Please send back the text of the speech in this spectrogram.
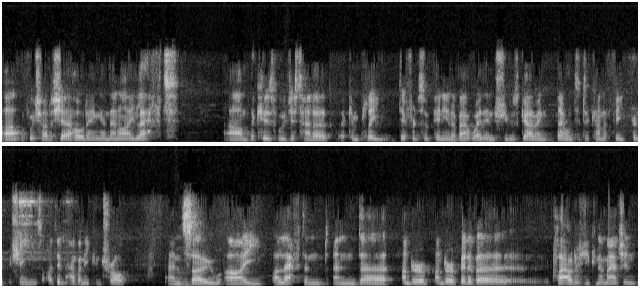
uh, of which I had a shareholding, and then I left um, because we just had a, a, complete difference of opinion about where the industry was going. They wanted to kind of feed print machines. I didn't have any control, and mm. so I I left and and uh, under under a bit of a cloud, as you can imagine,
